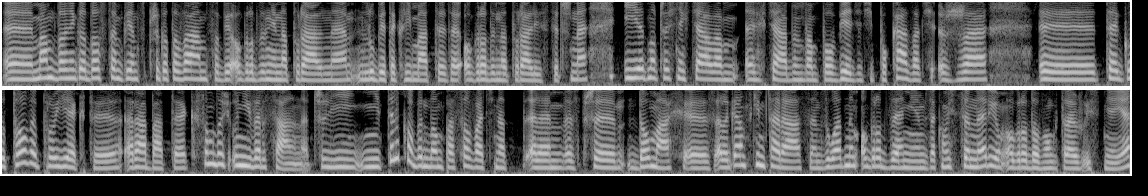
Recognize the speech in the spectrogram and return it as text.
E, Mam do niego dostęp, więc przygotowałam sobie ogrodzenie naturalne. Lubię te klimaty, te ogrody naturalistyczne i jednocześnie chciałam, chciałabym Wam powiedzieć i pokazać, że te gotowe projekty rabatek są dość uniwersalne, czyli nie tylko będą pasować przy domach y, z eleganckim tarasem, z ładnym ogrodzeniem, z jakąś scenerią ogrodową, która już istnieje,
